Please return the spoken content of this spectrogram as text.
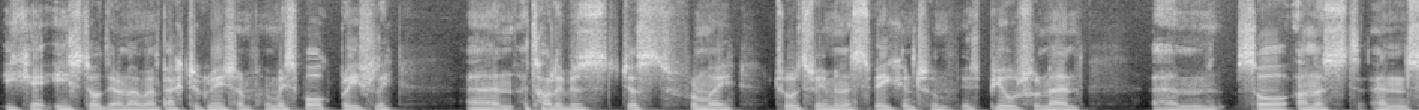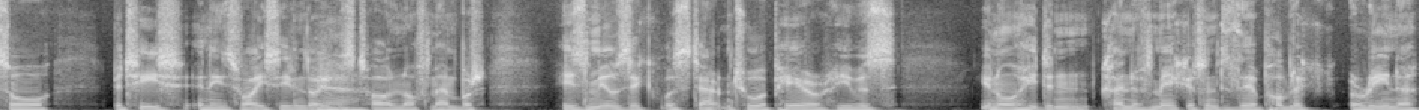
He, ca he stood there, and I went back to greet him, and we spoke briefly. And I thought he was just for my two or three minutes speaking to him. He was a beautiful man, um, so honest and so petite in his voice, even though he was Yeah. tall enough, man. But his music was starting to appear. He was, you know, he didn't kind of make it into the public arena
